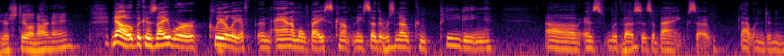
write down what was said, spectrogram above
you're stealing our name? No, because they were clearly a, an animal-based company, so there was mm-hmm. no competing uh, as with mm-hmm. us as a bank. So that one didn't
